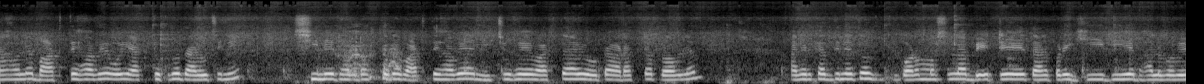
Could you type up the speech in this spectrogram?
না হলে বাটতে হবে ওই এক টুকরো দারুচিনি। শিলে ঢকঢক করে বাটতে হবে আর নিচু হয়ে বাটতে হবে, ওটা আর একটা প্রবলেম আগেরকার দিনে তো গরম মশলা বেটে তারপরে ঘি দিয়ে ভালোভাবে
